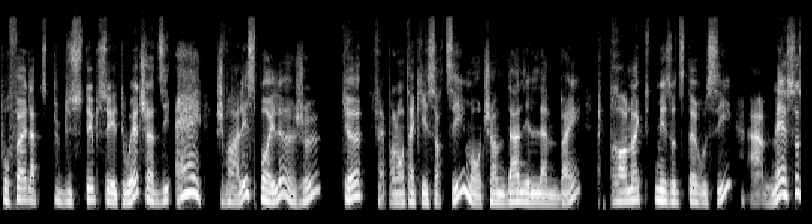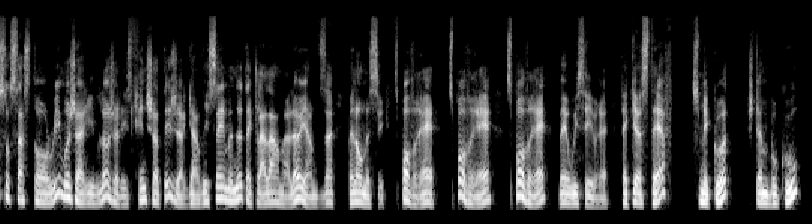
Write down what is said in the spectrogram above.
pour faire de la petite publicité pour ses Twitch, a dit Hey, je vais aller spoiler un jeu que ça fait pas longtemps qu'il est sorti. Mon chum Dan, il l'aime bien. Puis probablement que tous mes auditeurs aussi. Elle met ça sur sa story. Moi, j'arrive là, je l'ai screenshoté, j'ai regardé cinq minutes avec la larme à l'œil en me disant Mais non, mais c'est c'est pas vrai. C'est pas vrai. C'est pas vrai. Mais oui, c'est vrai. Fait que Steph, tu m'écoutes, je t'aime beaucoup.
